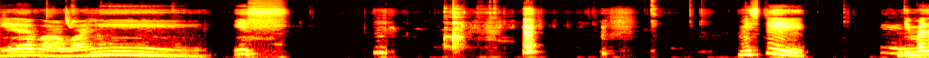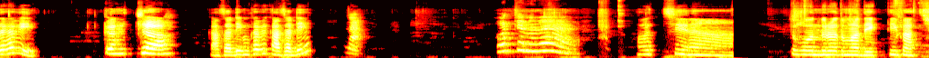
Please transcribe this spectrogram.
ইয়ে বাবা নি ইস। মিষ্টি ডিম ভাজা খাবি? কাঁচা। কাঁচা ডিম খাবি? কাঁচা ডিম? হচ্ছে না হচ্ছে না। তো বন্ধুরা তোমরা দেখতেই পাচ্ছ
